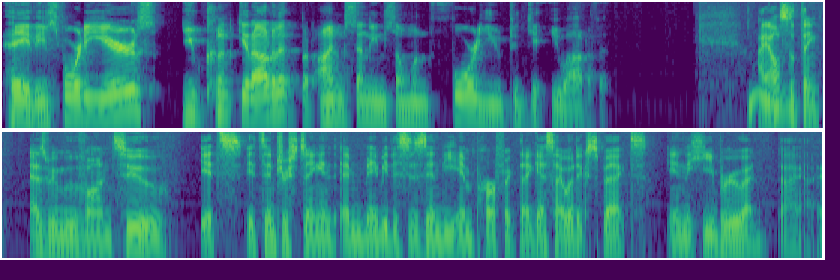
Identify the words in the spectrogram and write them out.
hey, these forty years you couldn't get out of it, but I'm sending someone for you to get you out of it. I also hmm. think as we move on too, it's it's interesting, and, and maybe this is in the imperfect. I guess I would expect in the Hebrew. I, I, I-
